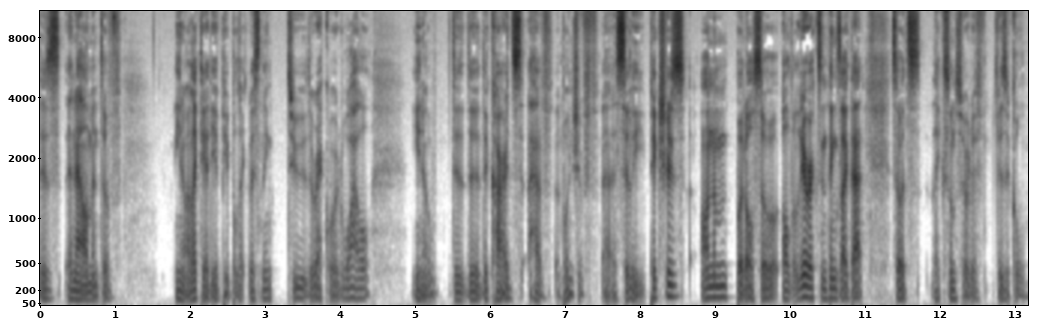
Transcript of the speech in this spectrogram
there's an element of you know I like the idea of people like listening to the record while you know the the, the cards have a bunch of uh, silly pictures on them but also all the lyrics and things like that so it's like some sort of physical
